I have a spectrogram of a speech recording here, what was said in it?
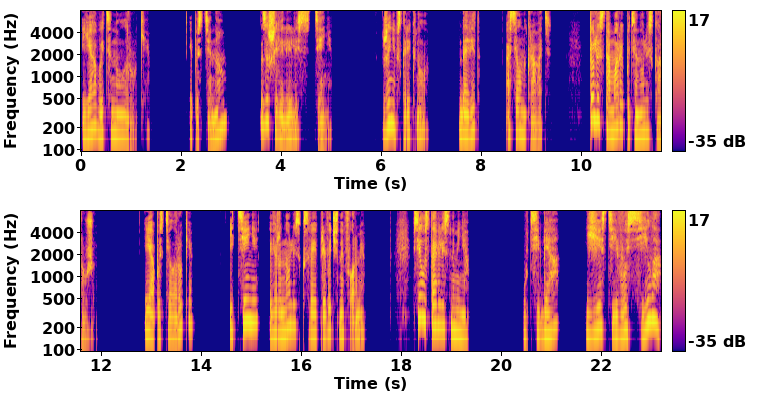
Я вытянула руки, и по стенам зашевелились тени. Женя вскрикнула. Давид осел на кровать. Толя с Тамарой потянулись к оружию. Я опустила руки, и тени вернулись к своей привычной форме. Все уставились на меня. «У тебя есть его сила?»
